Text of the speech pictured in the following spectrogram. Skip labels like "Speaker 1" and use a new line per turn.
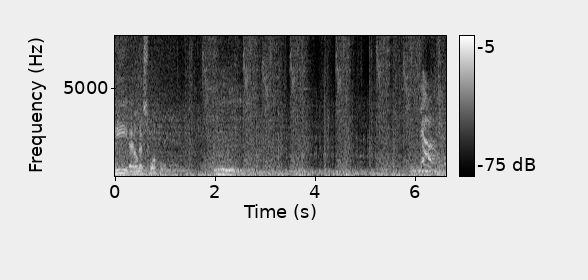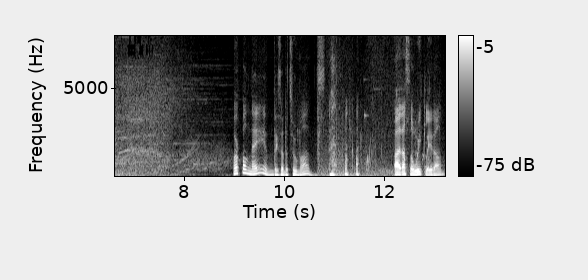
PLS wobble.
Purple name. These are the two months. Alright, that's the weekly done.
